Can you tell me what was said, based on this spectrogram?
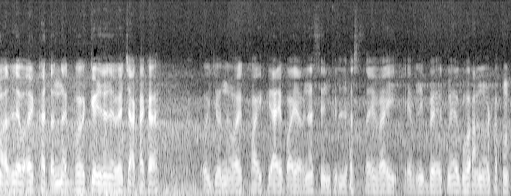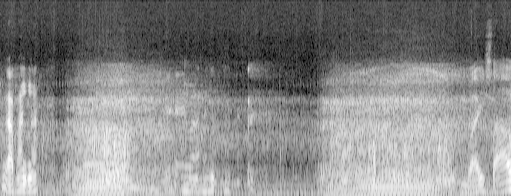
মারলে ভাই খতরনাক ভাবে টেনে নেবে চাকাটা ওই জন্য ভাই ক্ষয় ট্রাই করা যাবে না সিম্পল রাস্তায় ভাই এমনি ব্রেক মেরে ঘোরানো ওটা কোনো ব্যাপার না ভাই সাহ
